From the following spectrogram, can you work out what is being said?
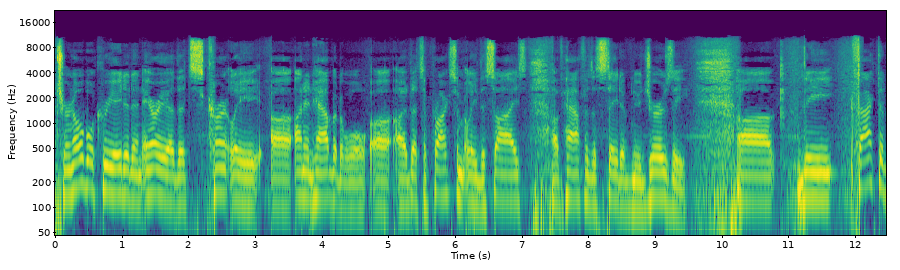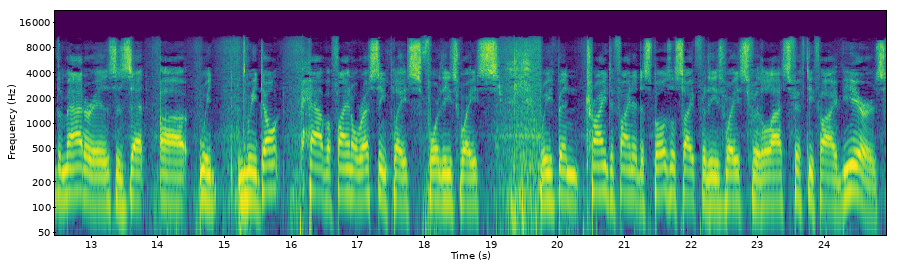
Chernobyl created an area that's currently uh, uninhabitable, uh, uh, that's approximately the size of half of the state of New Jersey. Uh, the fact of the matter is, is that uh, we we don't have a final resting place for these wastes. We've been trying to find a disposal site for these wastes for the last 55 years.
